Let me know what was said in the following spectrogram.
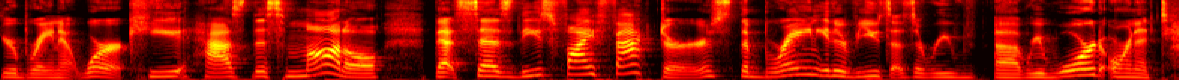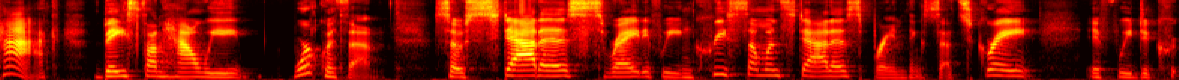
Your Brain at Work. He has this model that says these five factors the brain either views as a re- uh, reward or an attack based on how we work with them. So, status, right? If we increase someone's status, brain thinks that's great. If we dec-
